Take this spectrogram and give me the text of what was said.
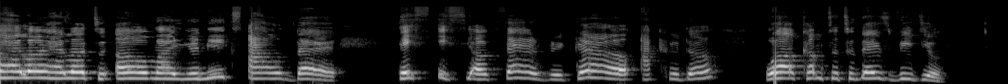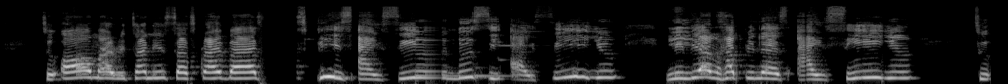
hello, hello to all my uniques out there. This is your favorite girl, Akudo. Welcome to today's video. To all my returning subscribers, peace, I see you. Lucy, I see you. Lillian Happiness, I see you. To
